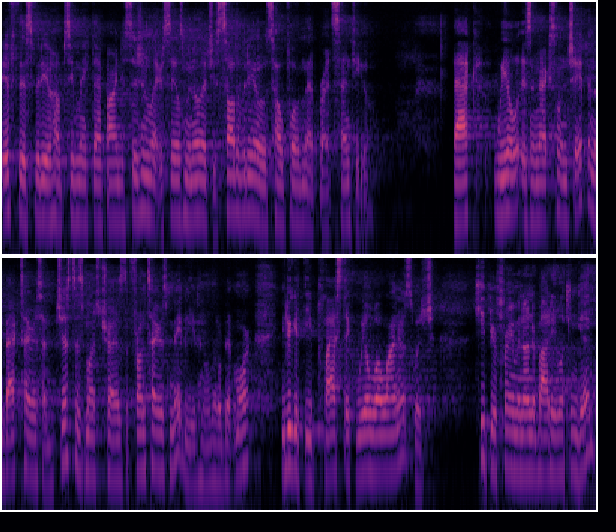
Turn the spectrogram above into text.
If this video helps you make that buying decision, let your salesman know that you saw the video, it was helpful and that Brett sent you. Back wheel is in excellent shape and the back tires have just as much tread as the front tires, maybe even a little bit more. You do get the plastic wheel well liners, which keep your frame and underbody looking good.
